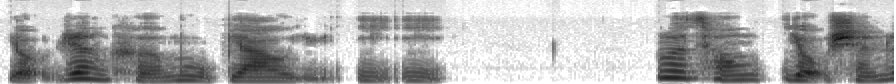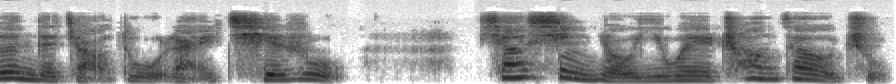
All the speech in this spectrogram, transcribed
有任何目标与意义。若从有神论的角度来切入，相信有一位创造主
